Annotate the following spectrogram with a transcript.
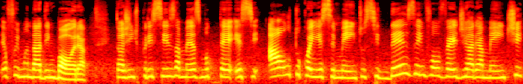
eu fui mandada embora. Então a gente precisa mesmo ter esse autoconhecimento, se desenvolver diariamente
